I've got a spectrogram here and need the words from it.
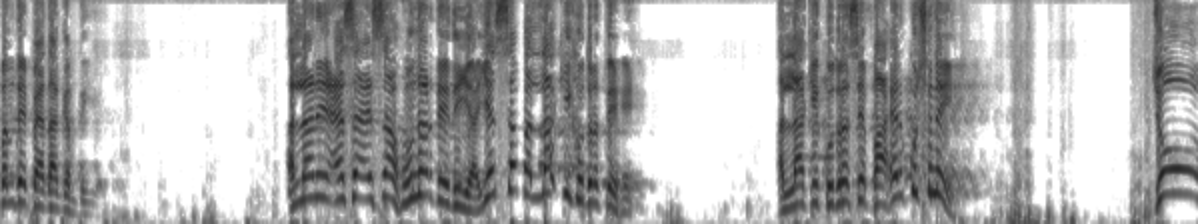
بندے پیدا کر دیے۔ اللہ نے ایسا ایسا ہنر دے دیا، یہ سب اللہ کی قدرتیں ہیں۔ اللہ کی قدرت سے باہر کچھ نہیں۔ جو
